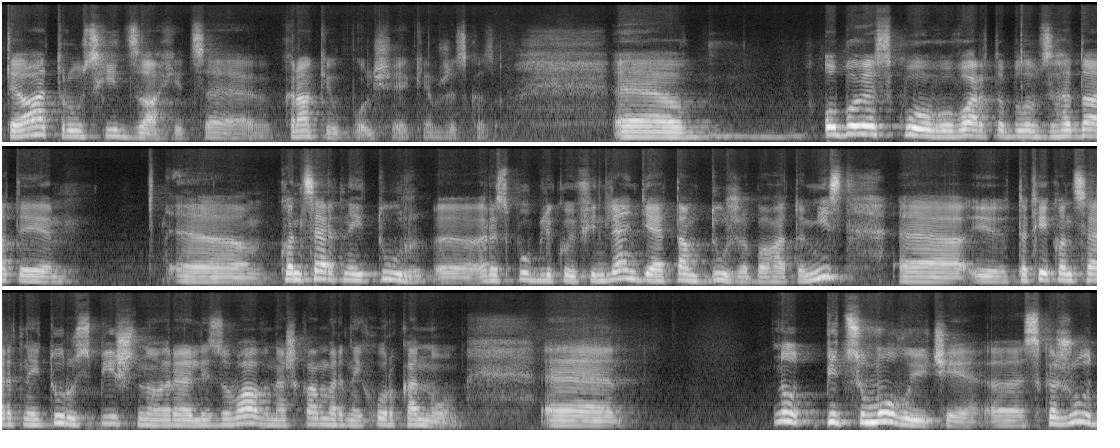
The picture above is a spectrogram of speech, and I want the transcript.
театру Схід-Захід. Це Краків, Польща, як я вже сказав. Обов'язково варто було б згадати концертний тур е, Республікою Фінляндія. Там дуже багато міст. Е, Такий концертний тур успішно реалізував наш камерний хор Канон. Е, Ну, підсумовуючи, е, скажу,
